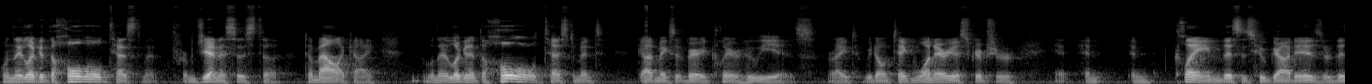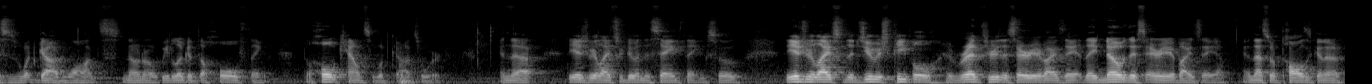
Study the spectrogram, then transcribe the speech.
when they look at the whole Old Testament, from Genesis to, to Malachi, when they're looking at the whole Old Testament, God makes it very clear who He is, right? We don't take one area of Scripture and, and, and claim this is who God is or this is what God wants. No, no, we look at the whole thing, the whole counsel of God's Word. And the, the Israelites are doing the same thing. So the Israelites, the Jewish people, have read through this area of Isaiah. They know this area of Isaiah. And that's what Paul's going to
